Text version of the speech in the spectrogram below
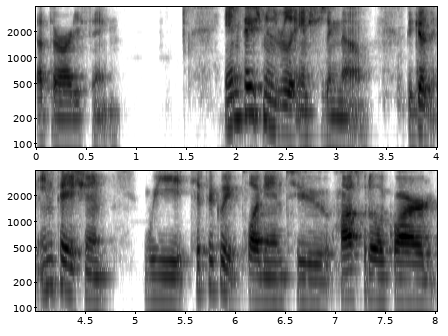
that they're already seeing. Inpatient is really interesting though, because inpatient, we typically plug into hospital acquired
